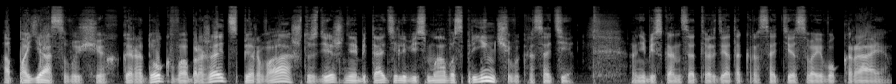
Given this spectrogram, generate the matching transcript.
опоясывающих городок, воображает сперва, что здешние обитатели весьма восприимчивы к красоте. Они без конца твердят о красоте своего края.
